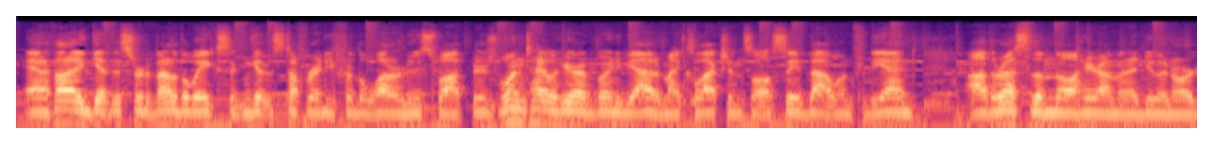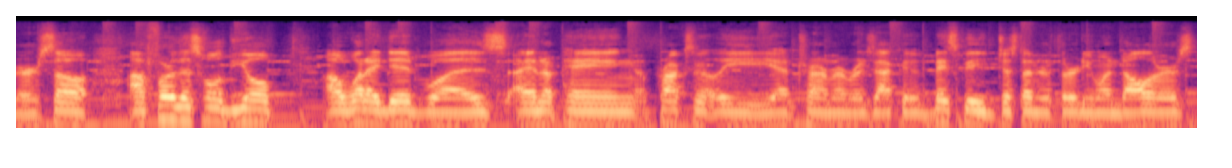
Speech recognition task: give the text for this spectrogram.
and I thought I'd get this sort of out of the way so I can get the stuff ready for the Waterloo swap. There's one title here I'm going to be out of my collection, so I'll save that one for the end. Uh, the rest of them, though, here I'm to do in order. So uh, for this whole deal, uh, what I did was I ended up paying approximately, I'm trying to remember exactly, basically just under $31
